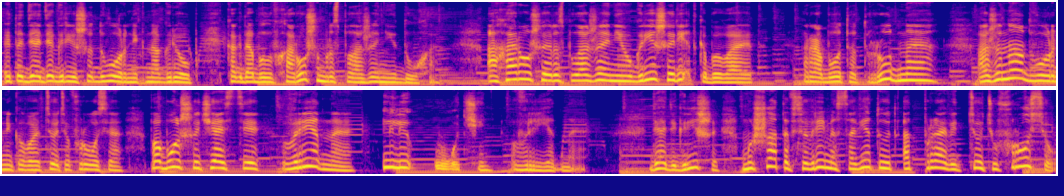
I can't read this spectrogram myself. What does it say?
Это дядя Гриша дворник нагреб, когда был в хорошем расположении духа. А хорошее расположение у Гриши редко бывает. Работа трудная, а жена Дворникова, тетя Фрося, по большей части вредная или очень вредная. Дяде Грише мышата все время советуют отправить тетю Фросю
